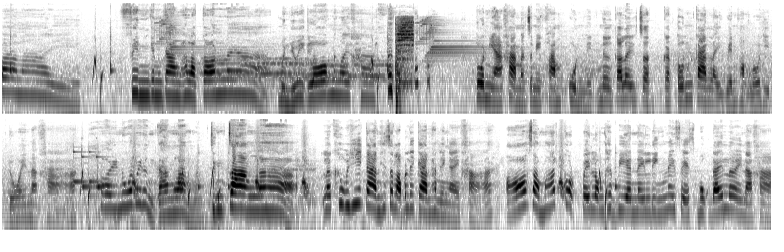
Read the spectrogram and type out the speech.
บ่าไหลฟินกันกลางพารากอนเลยอะเหมือนอยู่อีกโลกนึงเลยค่ะ ตัวนี้ค่ะมันจะมีความอุ่นนิดนึง ก็เลยจะกระตุ้นการไหลเวียนของโลหิตด้วยนะคะเฮ้ยนวดไปถึงกลางหลังจริงจังอะ แล้วคือวิธีการที่จะรับบริการทำยังไงคะ อ๋อ สามารถกดไปลงทะเบียนในลิงก์ใน Facebook ได้เลยนะคะ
